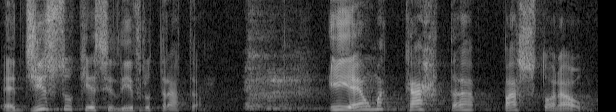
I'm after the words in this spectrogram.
É disso que esse livro trata. e é uma carta pastoral.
